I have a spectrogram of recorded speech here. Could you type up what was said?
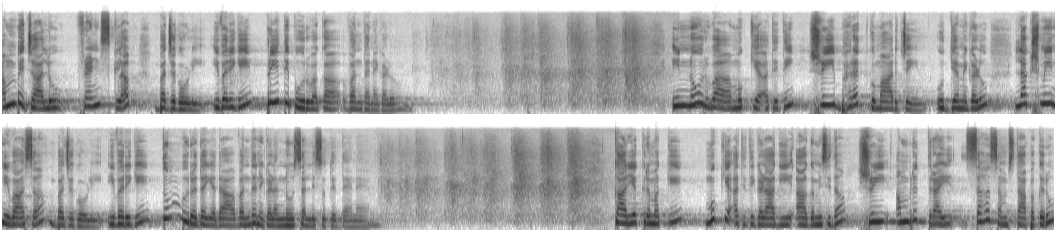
ಅಂಬೆಜಾಲು ಫ್ರೆಂಡ್ಸ್ ಕ್ಲಬ್ ಬಜಗೋಳಿ. ಇವರಿಗೆ ಪ್ರೀತಿಪೂರ್ವಕ ವಂದನೆಗಳು. ಇನ್ನೋರ್ವ ಮುಖ್ಯ ಅತಿಥಿ ಶ್ರೀ ಭರತ್ ಕುಮಾರ್ ಜೈನ್, ಉದ್ಯಮಿಗಳು ಲಕ್ಷ್ಮೀ ನಿವಾಸ ಬಜಗೋಳಿ. ಇವರಿಗೆ ತುಂಬು ಹೃದಯದ ವಂದನೆಗಳನ್ನು ಸಲ್ಲಿಸುತ್ತಿದ್ದೇನೆ. ಕಾರ್ಯಕ್ರಮಕ್ಕೆ ಮುಖ್ಯ ಅತಿಥಿಗಳಾಗಿ ಆಗಮಿಸಿದ ಶ್ರೀ ಅಮೃತ್ ರಾಯ್ ಸಹ ಸಂಸ್ಥಾಪಕರು,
